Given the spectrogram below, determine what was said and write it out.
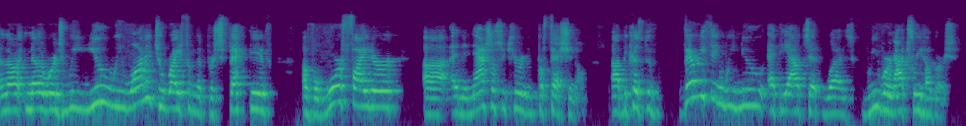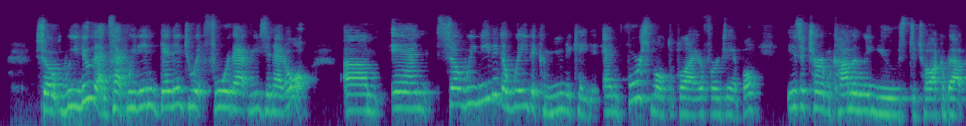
In other words, we you we wanted to write from the perspective of a warfighter uh, and a national security professional, uh, because the very thing we knew at the outset was we were not tree huggers. So we knew that. In fact, we didn't get into it for that reason at all. Um, and so we needed a way to communicate it. And force multiplier, for example, is a term commonly used to talk about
